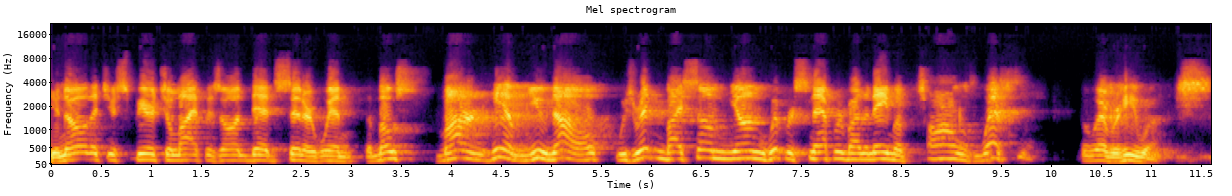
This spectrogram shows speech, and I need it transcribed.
You know that your spiritual life is on dead center when the most modern hymn you know was written by some young whippersnapper by the name of Charles Wesley, whoever he was.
